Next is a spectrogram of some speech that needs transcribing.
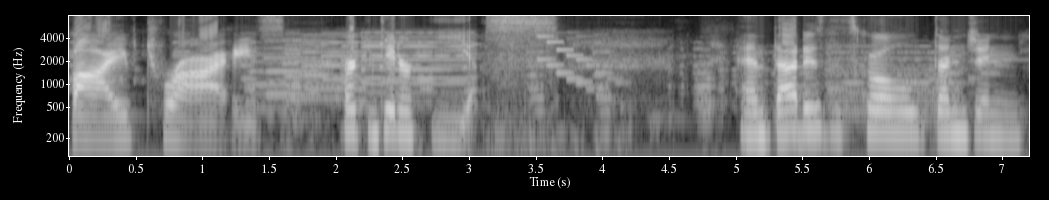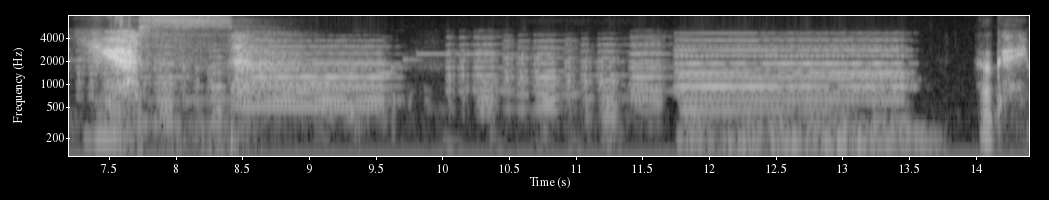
five tries. Heart container, yes. And that is the skull dungeon, yes! Okay.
